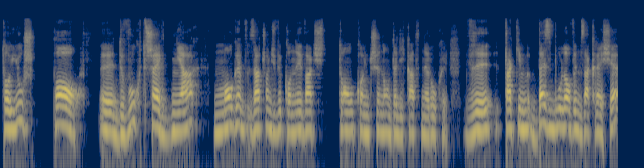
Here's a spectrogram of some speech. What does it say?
to już po e, dwóch, trzech dniach mogę zacząć wykonywać tą kończyną delikatne ruchy w takim bezbólowym zakresie,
